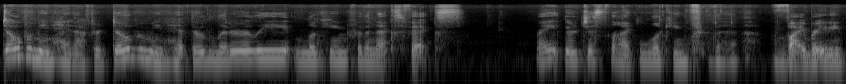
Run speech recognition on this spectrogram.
dopamine hit after dopamine hit. They're literally looking for the next fix right? They're just like looking for the vibrating.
